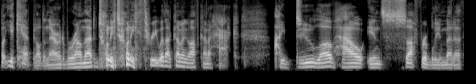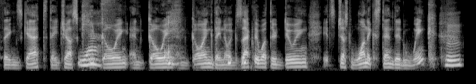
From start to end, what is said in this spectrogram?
But you can't build a narrative around that in 2023 without coming off kind of hack. I do love how insufferably meta things get. They just keep going and going and going. They know exactly what they're doing. It's just one extended wink. Mm-hmm.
